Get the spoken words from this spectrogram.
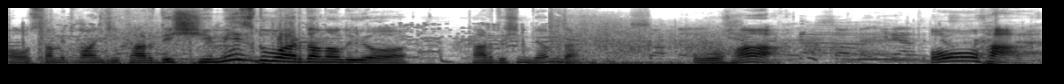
o Samit Vanci kardeşimiz duvardan alıyor. Kardeşim diyorum da. Oha. Oha.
